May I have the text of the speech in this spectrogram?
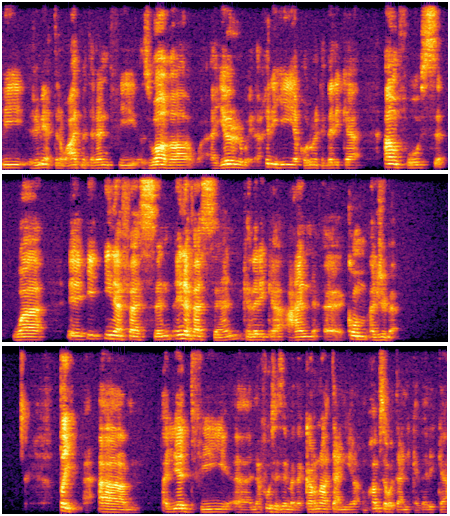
بجميع التنوعات مثلا في زواغة وأير وإلى آخره يقولون كذلك أنفس و إنفاسن إنفاسان كذلك عن آه، كم الجبال. طيب اليد في آه، نفوس زي ما ذكرنا تعني رقم خمسة وتعني كذلك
